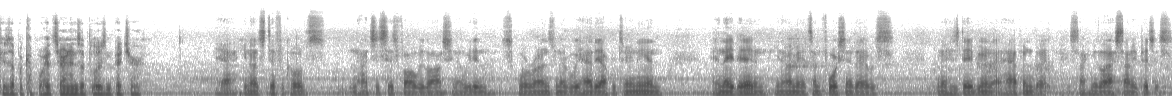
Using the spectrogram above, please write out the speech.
gives up a couple hits there and ends up losing pitcher. Yeah, you know, it's difficult. It's not just his fault we lost. You know, we didn't score runs whenever we had the opportunity, and and they did. And you know, I mean, it's unfortunate that it was, you know, his debut and that happened, but it's not gonna be the last time he pitches.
